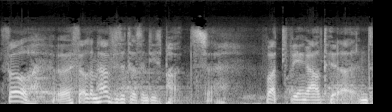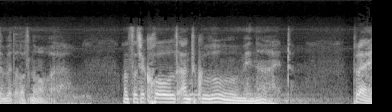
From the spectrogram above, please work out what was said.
So, uh, seldom have visitors in these parts. Uh, what being out here in the middle of nowhere on such a cold and gloomy night? Pray,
